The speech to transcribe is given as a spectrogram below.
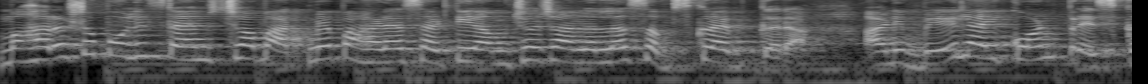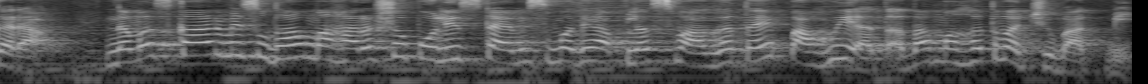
महाराष्ट्र पोलीस टाइम्सच्या बातम्या पाहण्यासाठी आमच्या चॅनलला सबस्क्राईब करा आणि बेल आयकॉन प्रेस करा. नमस्कार मी सुद्धा महाराष्ट्र पोलीस टाइम्समध्ये आपलं स्वागत आहे. पाहूयात आता महत्वाची बातमी.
